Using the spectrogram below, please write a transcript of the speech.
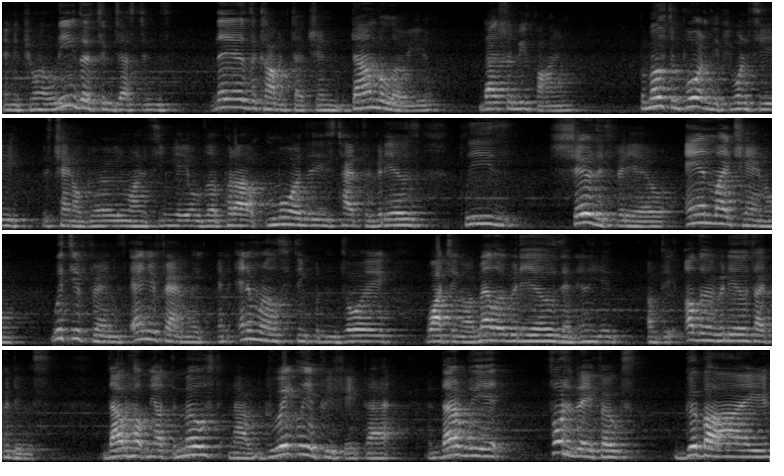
And if you want to leave those suggestions, there's the comment section down below you. That should be fine. But most importantly, if you want to see this channel grow, you want to see me able to put out more of these types of videos, please share this video and my channel with your friends and your family and anyone else you think would enjoy watching Armello videos and any of the other videos I produce. That would help me out the most, and I would greatly appreciate that. And that'll be it for today, folks. Goodbye.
